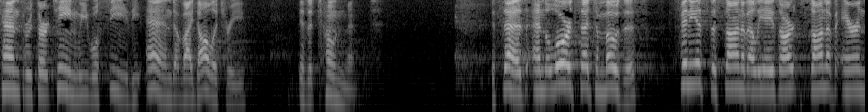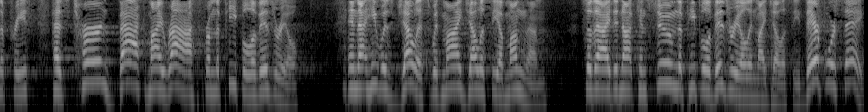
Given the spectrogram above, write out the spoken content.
10 through 13, we will see the end of idolatry is atonement. It says, And the Lord said to Moses, Phinehas the son of Eleazar, son of Aaron the priest, has turned back my wrath from the people of Israel, in that he was jealous with my jealousy among them, so that I did not consume the people of Israel in my jealousy. Therefore say,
